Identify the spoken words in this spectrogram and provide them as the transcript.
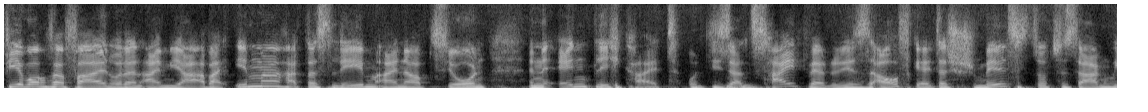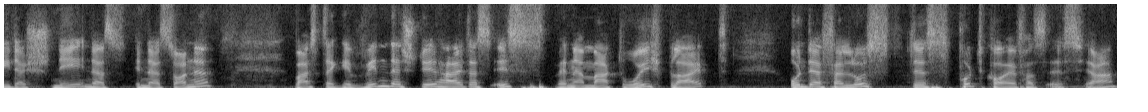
vier Wochen verfallen oder in einem Jahr, aber immer hat das Leben eine Option, eine Endlichkeit. Und dieser mhm. Zeitwert oder dieses Aufgeld, das schmilzt sozusagen wie der Schnee in, das, in der Sonne. Was der Gewinn des Stillhalters ist, wenn der Markt ruhig bleibt und der Verlust des Putkäufers ist, ja.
